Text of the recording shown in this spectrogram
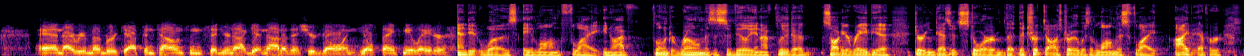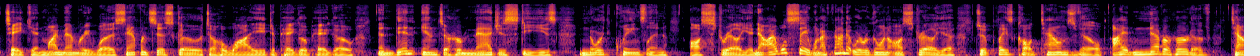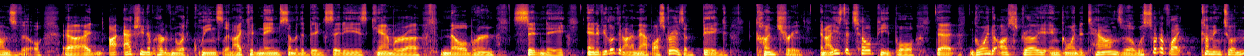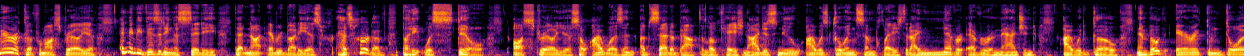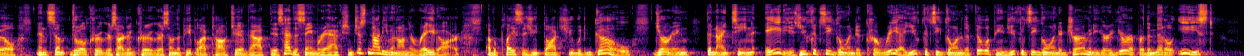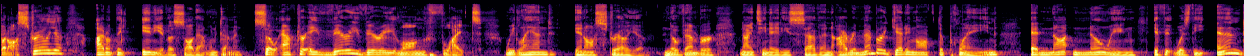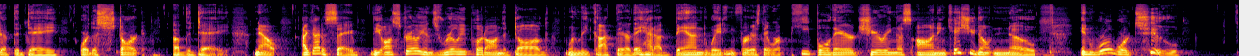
And I remember Captain Townsend said, You're not getting out of this. You're going. You'll thank me later. And it was a long flight. You know, I've flown to Rome as a civilian. I flew to Saudi Arabia during Desert Storm. The, the trip to Australia was the longest flight I've ever taken. My memory was San Francisco to Hawaii to Pago Pago, and then into Her Majesty's North Queensland, Australia. Now, I will say, when I found out we were going to Australia to a place called Townsville, I had never heard of Townsville. Uh, I, I, actually never heard of North Queensland. I could name some of the big cities Canberra, Melbourne, Sydney. And if you look at it on a map, Australia is a big country. And I used to tell people that going to Australia and going to Townsville was sort of like coming to America from Australia and maybe visiting a city that not everybody has, has heard of, but it was still Australia. So I wasn't upset about the location. I just knew I was going someplace that I never ever imagined I would go. And both Eric and Doyle and some Doyle Kruger, Sergeant Kruger, some of the people I've talked to about this had the same reaction, just not even on the radar of a places you thought you would go during the 1980s. You could see going to Korea, you could see going to the Philippines, you could see going to Germany or Europe or the Middle East. But Australia, I don't think any of us saw that one coming. So after a very, very long flight, we land in Australia, November 1987. I remember getting off the plane and not knowing if it was the end of the day or the start of the day. Now, I got to say, the Australians really put on the dog when we got there. They had a band waiting for us, there were people there cheering us on. In case you don't know, in World War II,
